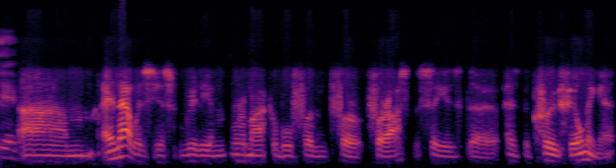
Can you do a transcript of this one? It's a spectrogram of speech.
yeah. um, and that was just really remarkable for, for for us to see as the as the crew filming it.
